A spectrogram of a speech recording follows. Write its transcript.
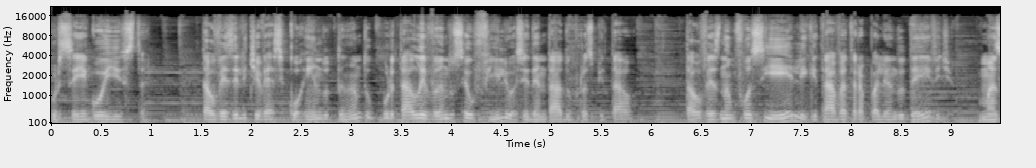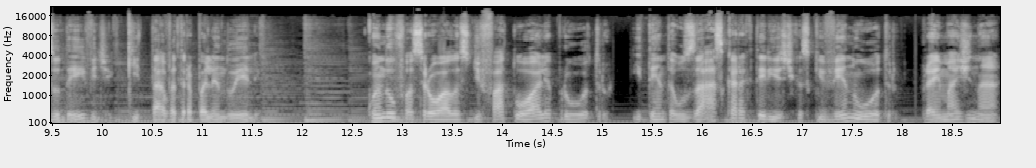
por ser egoísta, Talvez ele tivesse correndo tanto por estar tá levando seu filho acidentado para o hospital. Talvez não fosse ele que estava atrapalhando David, mas o David que estava atrapalhando ele. Quando o Foster Wallace de fato olha para o outro e tenta usar as características que vê no outro para imaginar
